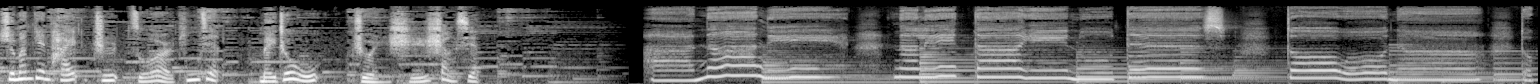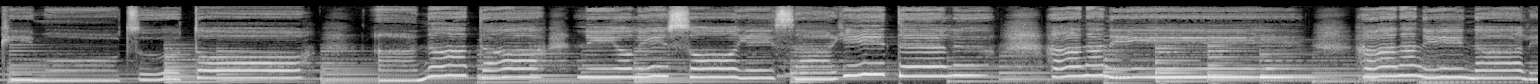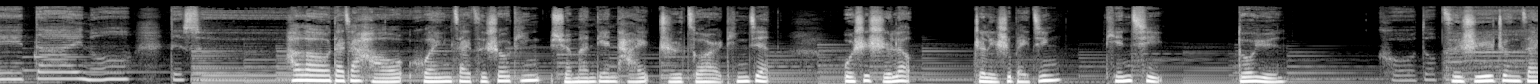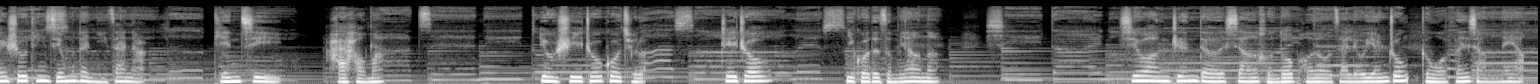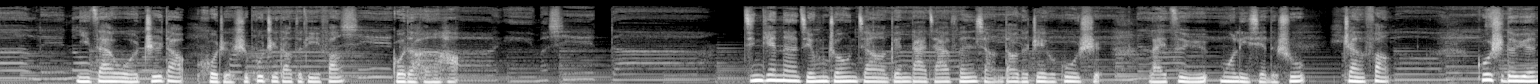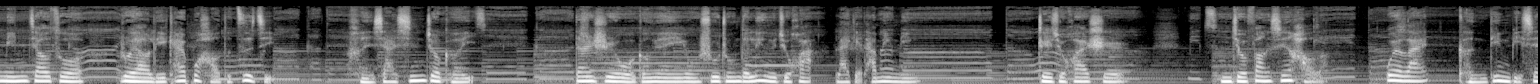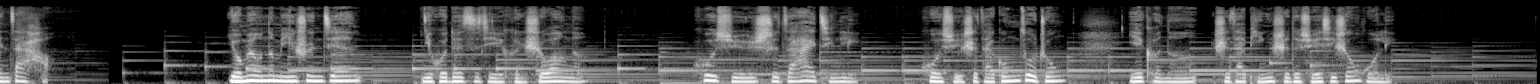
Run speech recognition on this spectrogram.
雪漫电台之左耳听见，每周五准时上线。大家好，欢迎再次收听雪漫电台之左耳听见，我是石榴，这里是北京，天气多云。此时正在收听节目的你在哪？天气还好吗？又是一周过去了，这周你过得怎么样呢？希望真的像很多朋友在留言中跟我分享的那样。你在我知道或者是不知道的地方过得很好。今天呢，节目中将要跟大家分享到的这个故事，来自于茉莉写的书《绽放》。故事的原名叫做《若要离开不好的自己，狠下心就可以》，但是我更愿意用书中的另一句话来给它命名。这句话是：“你就放心好了，未来。”肯定比现在好。有没有那么一瞬间，你会对自己很失望呢？或许是在爱情里，或许是在工作中，也可能是在平时的学习生活里。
